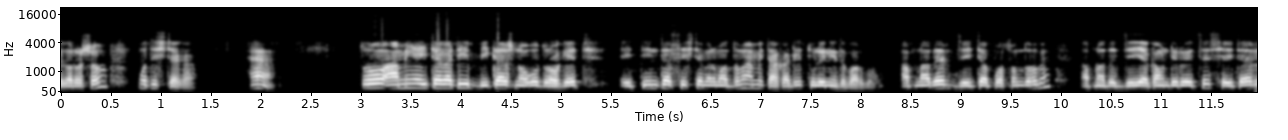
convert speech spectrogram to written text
এগারোশো পঁচিশ টাকা। হ্যাঁ? তো আমি এই টাকাটি বিকাশ নগদ রকেট, এই তিনটা সিস্টেমের মাধ্যমে আমি টাকাটি তুলে নিতে পারব। আপনাদের যেইটা পছন্দ হবে, আপনাদের যেই অ্যাকাউন্টে রয়েছে সেইটার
